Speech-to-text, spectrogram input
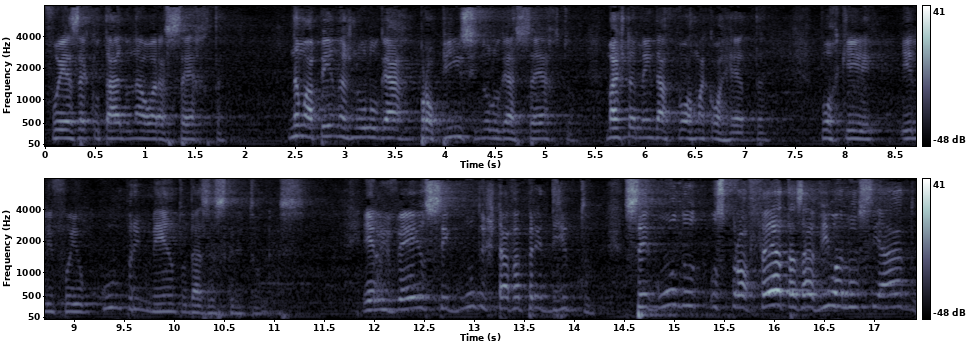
foi executado na hora certa, não apenas no lugar propício, no lugar certo, mas também da forma correta, porque ele foi o cumprimento das Escrituras. Ele veio segundo estava predito, segundo os profetas haviam anunciado.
